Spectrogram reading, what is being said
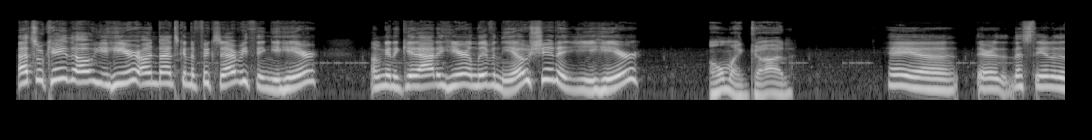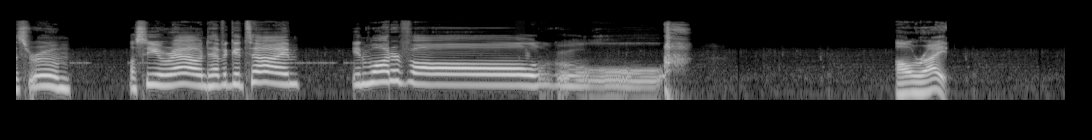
That's okay though, you hear? Undyne's gonna fix everything, you hear? I'm gonna get out of here and live in the ocean, and you hear? Oh my god. Hey, uh, there, that's the end of this room. I'll see you around. Have a good time. In Waterfall. All right.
